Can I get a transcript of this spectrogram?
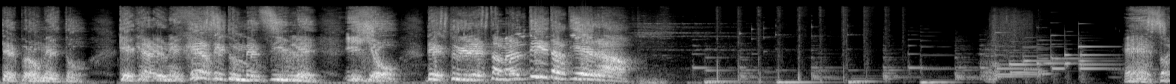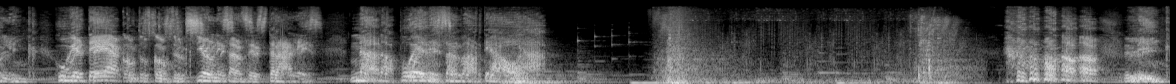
te prometo que crearé un ejército invencible y yo destruiré esta maldita tierra. Eso, Link. Juguetea con tus construcciones ancestrales. Nada puede salvarte ahora. Link,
